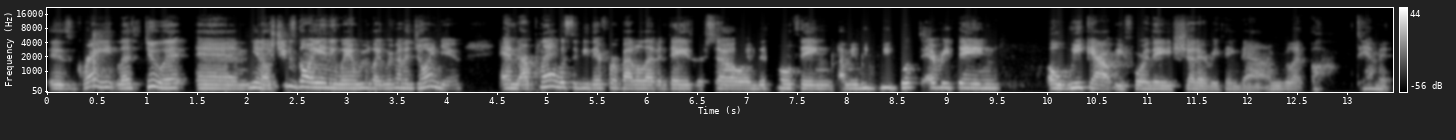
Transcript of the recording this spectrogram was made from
is great. Let's do it. And, you know, she was going anyway. And we were like, we're going to join you. And our plan was to be there for about 11 days or so. And this whole thing, I mean, we, we booked everything a week out before they shut everything down. And we were like, oh, damn it.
